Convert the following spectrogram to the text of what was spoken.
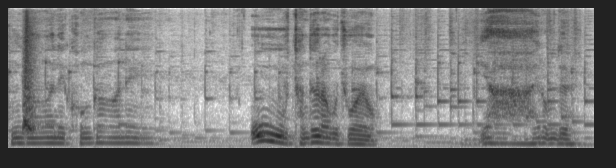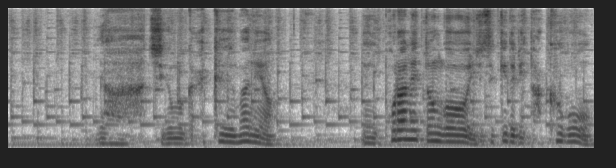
건강하네, 건강하네. 오, 단단하고 좋아요. 이야, 여러분들. 야, 지금은 깔끔하네요. 이 포란했던 거 이제 새끼들이 다 크고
